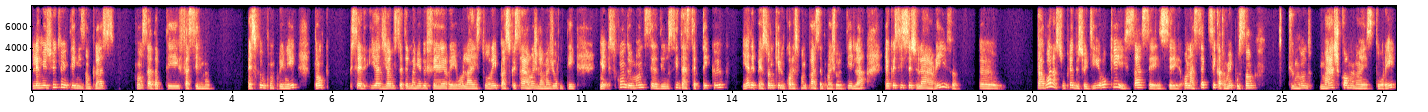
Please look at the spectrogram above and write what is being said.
les mesures qui ont été mises en place vont s'adapter facilement. Est-ce que vous comprenez? Donc, il y a déjà une certaine manière de faire et on l'a instauré parce que ça arrange la majorité. Mais ce qu'on demande, c'est aussi d'accepter que il y a des personnes qui ne correspondent pas à cette majorité-là et que si cela arrive, euh, d'avoir la souplesse de se dire, OK, ça, c'est, on accepte, c'est 80% du monde marche comme on a instauré.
